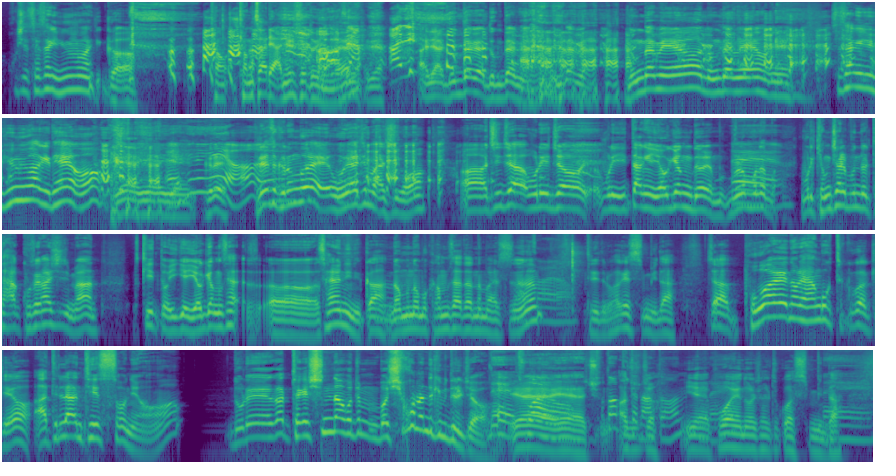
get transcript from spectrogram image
혹시 세상이 흉흉하니까 경, 경찰이 아닐 수도 있는. 아니야, 아니. 아니야 농담이야 농담이야 농담이야 농담이에요 농담이에요 예. 세상이 좀 흉흉하긴 해요 예 예 예 그래 흉흉해요. 그래서 그런 거예요 오해하지 마시고 어 진짜 우리 저 우리 이 땅의 여경들 물론 네. 물론 우리 경찰분들 다 고생하시지만 특히 또 이게 여경 사, 어, 사연이니까 너무 너무 감사하다는 말씀 음. 맞아요. 드리도록 하겠습니다 자 보아의 노래 한 곡 듣고 갈게요 아틀란티스 소녀 노래가 되게 신나고 좀 뭐 시원한 느낌이 들죠. 네, 좋아요. 주- 초등학교 때 나왔던 예. 보아의 노래 잘 듣고 왔습니다. 네.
